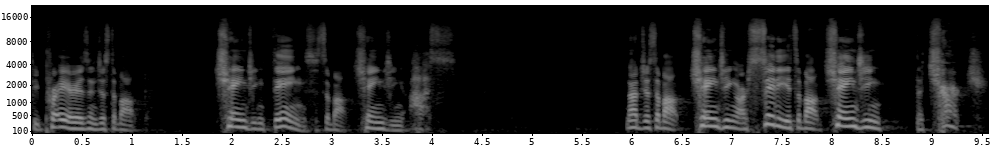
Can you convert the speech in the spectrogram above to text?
See, prayer isn't just about changing things, it's about changing us. It's not just about changing our city, it's about changing the church.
